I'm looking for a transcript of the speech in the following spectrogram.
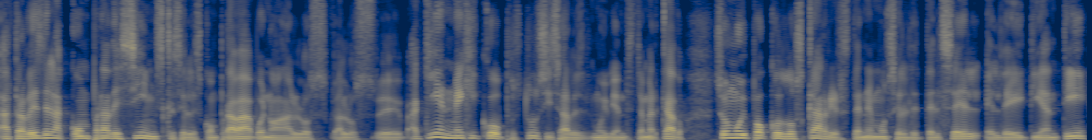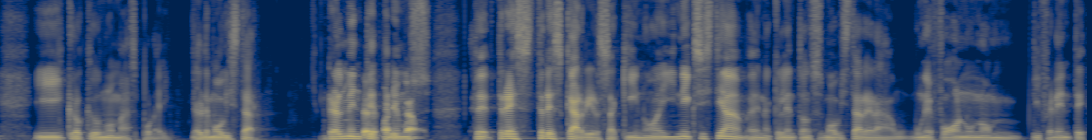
a través de la compra de SIMs que se les compraba, bueno, a los, a los, eh, aquí en México, pues tú sí sabes muy bien de este mercado. Son muy pocos los carriers. Tenemos el de Telcel, el de AT&T y creo que uno más por ahí, el de Movistar. Realmente tenemos tres, tres carriers aquí, ¿no? Y ni existía en aquel entonces Movistar, era un iPhone, uno diferente.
